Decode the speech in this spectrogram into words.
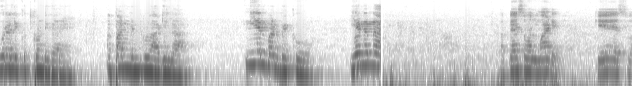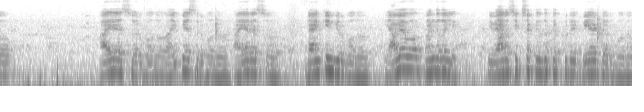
ಊರಲ್ಲಿ ಕುತ್ಕೊಂಡಿದ್ದಾರೆ. ಅಪಾಯಿಂಟ್ಮೆಂಟ್ಗಳು ಆಗಿಲ್ಲ. ಏನು ಮಾಡಬೇಕು? ಏನನ್ನ ಅಭ್ಯಾಸವನ್ನು ಮಾಡಿ. K A S I A S ಇರ್ಬೋದು, ಐ ಪಿ ಎಸ್ ಇರ್ಬೋದು, ಐ ಆರ್ ಎಸ್ಸು ಬ್ಯಾಂಕಿಂಗ್ ಇರ್ಬೋದು, ಯಾವ್ಯಾವ ರಂಗದಲ್ಲಿ. ನೀವು ಯಾರು ಶಿಕ್ಷಕ ಇದಕ್ಕೆ ಬಿ ಎಡ್ ಇರ್ಬೋದು,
